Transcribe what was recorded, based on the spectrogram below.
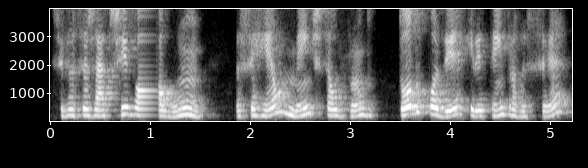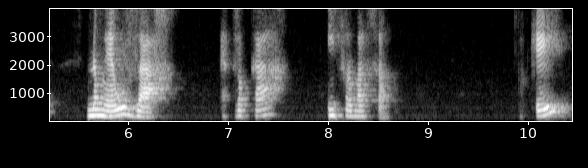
Se você já ativa algum, você realmente está usando todo o poder que ele tem para você? Não é usar, é trocar informação. Ok?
